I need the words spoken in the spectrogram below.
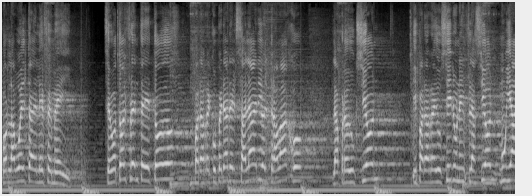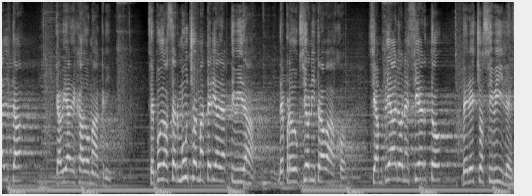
por la vuelta del FMI. Se votó al frente de todos para recuperar el salario, el trabajo, la producción y para reducir una inflación muy alta que había dejado Macri. Se pudo hacer mucho en materia de actividad, de producción y trabajo. Se ampliaron, es cierto, derechos civiles,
